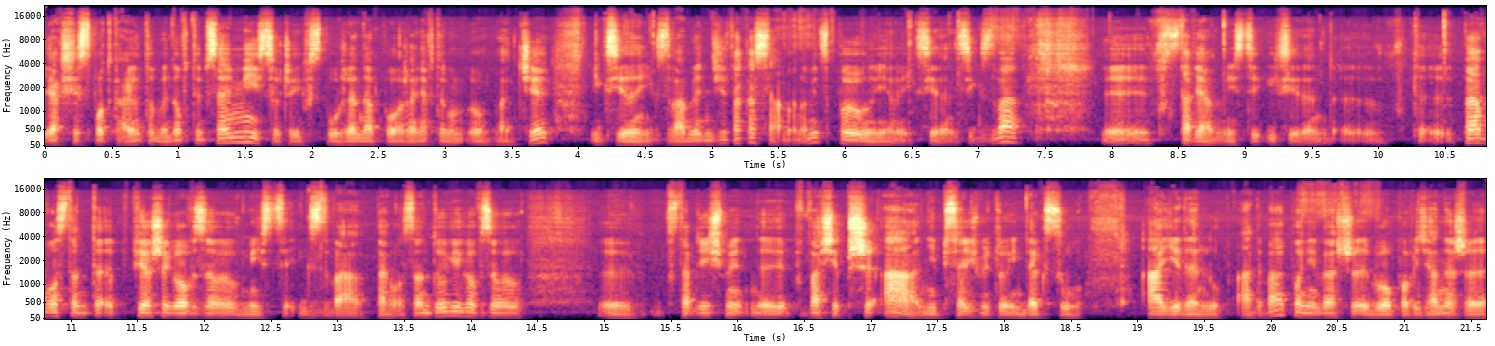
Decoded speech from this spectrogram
jak się spotkają, to będą w tym samym miejscu, czyli współrzędna położenia w tym momencie x1, x2 będzie taka sama. No więc porównujemy x1 z x2, y, wstawiamy miejsce x1 y, w te- prawą stronę pierwszego wzoru, w miejsce x2 prawą stronę drugiego wzoru, y, wstawiliśmy y, właśnie przy A, nie pisaliśmy tu indeksu A1 lub A2, ponieważ było powiedziane, że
